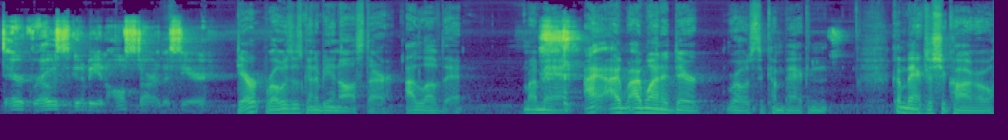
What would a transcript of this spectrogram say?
Derrick Rose is going to be an All Star this year. Derrick Rose is going to be an all star. I love that, my man. I, I I wanted Derrick Rose to come back and come back to Chicago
